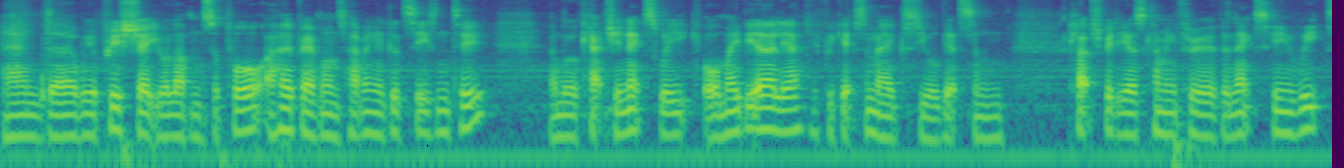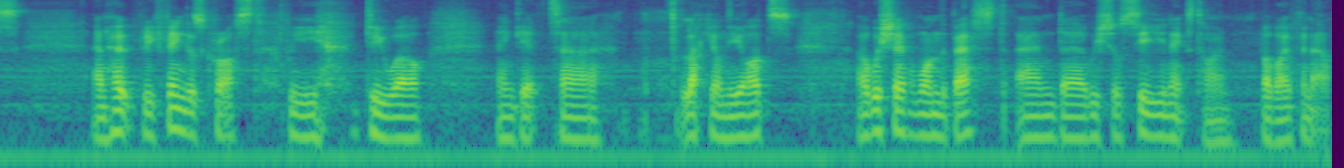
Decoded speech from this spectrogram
and uh, we appreciate your love and support. I hope everyone's having a good season too and we'll catch you next week or maybe earlier if we get some eggs. You'll get some clutch videos coming through over the next few weeks and hopefully fingers crossed we do well and get uh, lucky on the odds. I wish everyone the best and uh, we shall see you next time. Bye bye for now.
